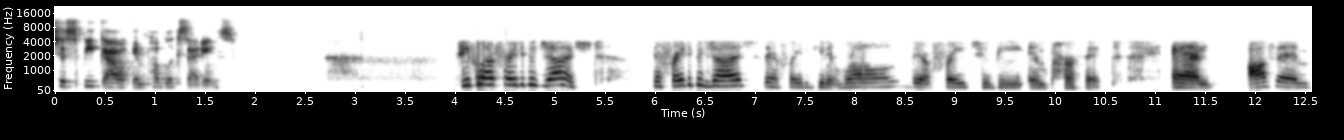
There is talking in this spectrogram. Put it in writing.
to speak out in public settings? People are afraid to be judged. They're afraid to be judged. They're afraid to get it wrong. They're afraid to be imperfect. And often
